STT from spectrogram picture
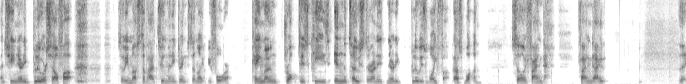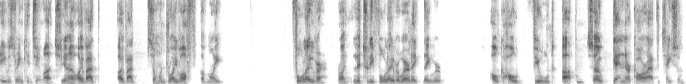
And she nearly blew herself up. So he must have had too many drinks the night before, came home, dropped his keys in the toaster, and he nearly blew his wife up. That's one. So I found found out that he was drinking too much. You know, I've had I've had someone drive off of my fall over, right? Literally fall over where they, they were alcohol fueled up. Mm. So get in their car, I had to chase them.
